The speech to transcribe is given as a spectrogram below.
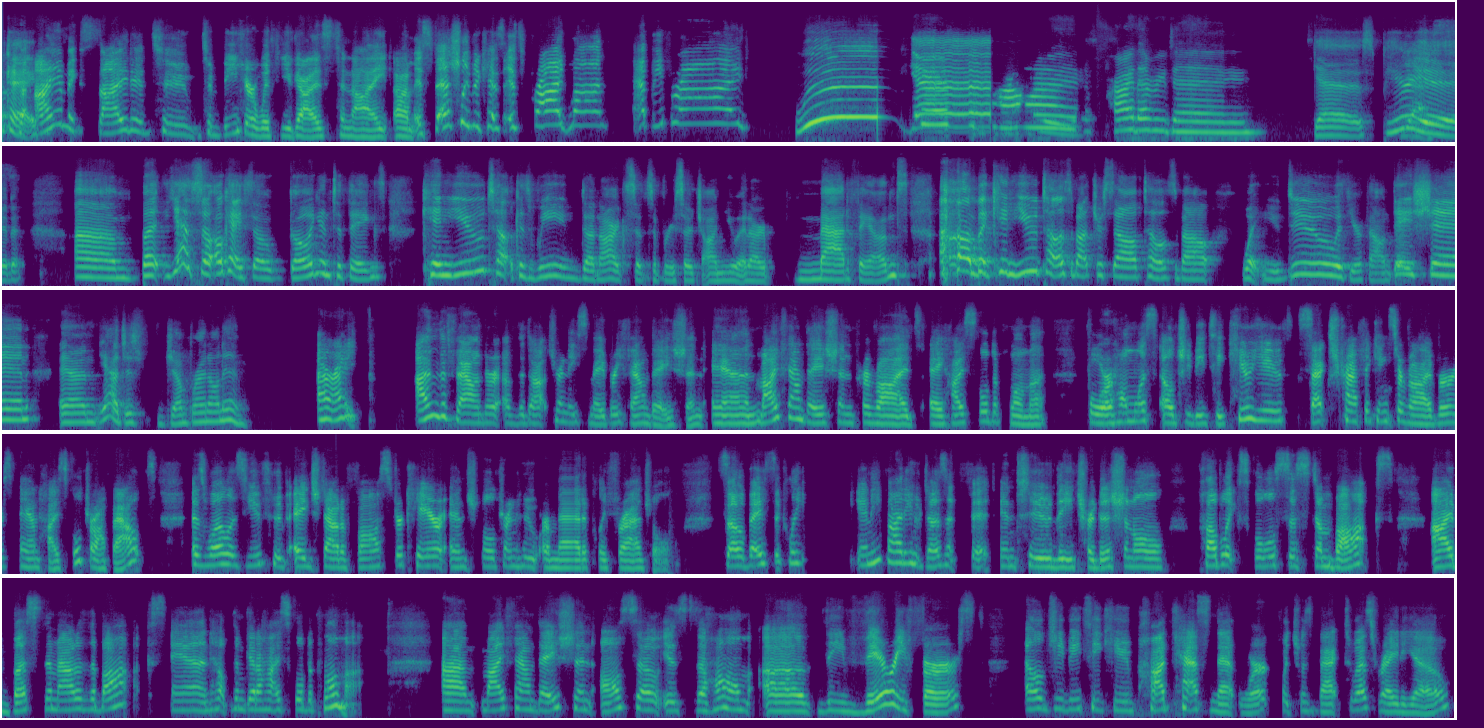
okay. But I am excited to to be here with you guys tonight, um, especially because it's Pride Month. Happy Pride! Woo! Yes! Pride. Pride every day. Yes, period. Yes. Um, but yeah, so okay, so going into things, can you tell because we've done our extensive research on you and our mad fans, um, but can you tell us about yourself? Tell us about what you do with your foundation, and yeah, just jump right on in. All right. I'm the founder of the Dr. Annise Mabry Foundation, and my foundation provides a high school diploma for homeless LGBTQ youth, sex trafficking survivors, and high school dropouts, as well as youth who've aged out of foster care and children who are medically fragile. So basically, anybody who doesn't fit into the traditional public school system box, I bust them out of the box and help them get a high school diploma. Um, my foundation also is the home of the very first LGBTQ podcast network, which was Back to Us Radio.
